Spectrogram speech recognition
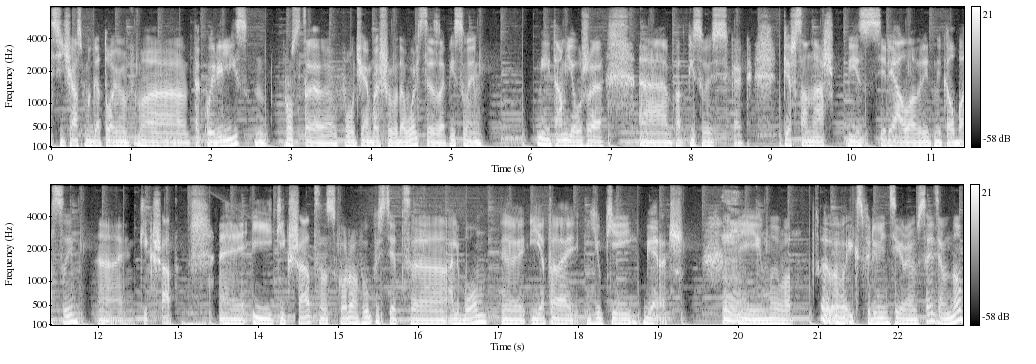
Сейчас мы готовим э, такой релиз, просто получаем большое удовольствие, записываем. И там я уже э, подписываюсь как персонаж из сериала «В ритме колбасы» э. Э, и Кикшат скоро выпустит э, альбом, э, и это UK Garage. И мы вот э, экспериментируем с этим, но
